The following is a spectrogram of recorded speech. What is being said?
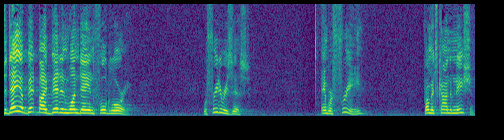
Today, a bit by bit, and one day in full glory. We're free to resist. And we're free from its condemnation.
